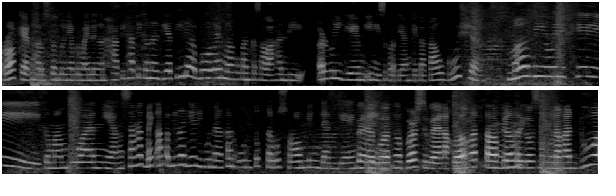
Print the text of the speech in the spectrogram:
Rocket harus tentunya bermain dengan hati-hati karena dia tidak boleh melakukan kesalahan di early game ini. Seperti yang kita tahu Gushen memiliki kemampuan yang sangat baik apabila dia digunakan untuk terus roaming dan ganking. buat ngeburst juga enak banget. Tapi Ego menggunakan dua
